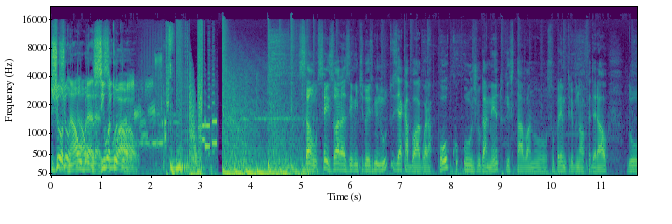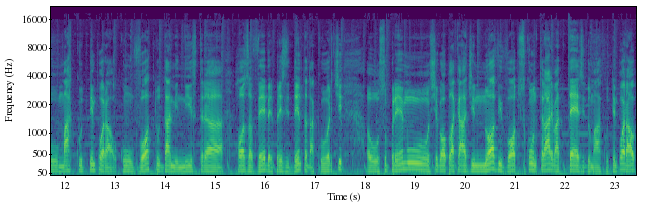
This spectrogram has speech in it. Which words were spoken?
Jornal Brasil Atual. São 6 horas e 22 minutos e acabou agora há pouco o julgamento que estava no Supremo Tribunal Federal do marco temporal, com o voto da ministra Rosa Weber, presidenta da corte. O Supremo chegou ao placar de nove votos contrário à tese do marco temporal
